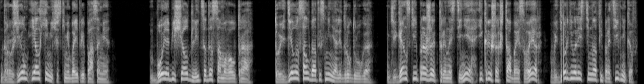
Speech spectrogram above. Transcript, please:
да и алхимическими боеприпасами. Бой обещал длиться до самого утра. То и дело солдаты сменяли друг друга. Гигантские прожекторы на стене и крышах штаба СВР выдергивали из темноты противников,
